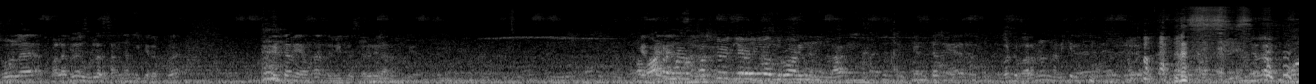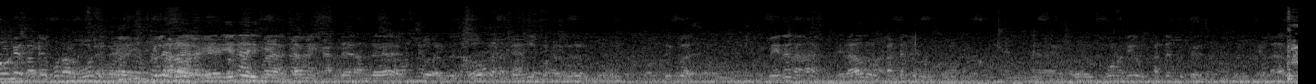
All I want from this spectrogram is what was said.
ஷோல பல பேர் உள்ள சங்கமிக்கிறப்ப கிட்டவன் எவனா அந்த வீட்டில் பட் வரணும்னு நினைக்கிறேன் இல்ல சார் என்ன அந்த அந்த ஷோ அந்த ஷோக்கான ஹேண்டில் பண்ற விதம் இருக்கு பிக் பாஸ் இப்போ என்னன்னா ஏதாவது ஒரு கண்டென்ட் கொடுக்கும் ஒரு போனதே ஒரு கண்டென்ட் பேசணும் எல்லாரும்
